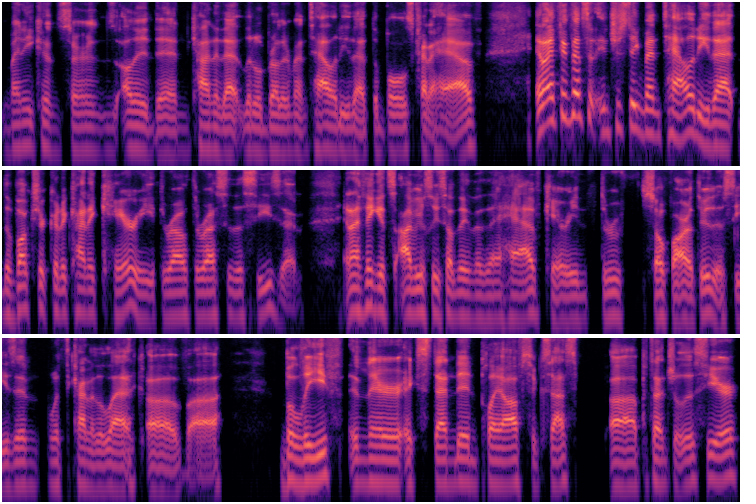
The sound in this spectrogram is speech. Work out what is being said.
many concerns other than kind of that little brother mentality that the Bulls kind of have. And I think that's an interesting mentality that the Bucks are going to kind of carry throughout the rest of the season. And I think it's obviously something that they have carried through so far through this season with kind of the lack of uh, belief in their extended playoff success uh, potential this year.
